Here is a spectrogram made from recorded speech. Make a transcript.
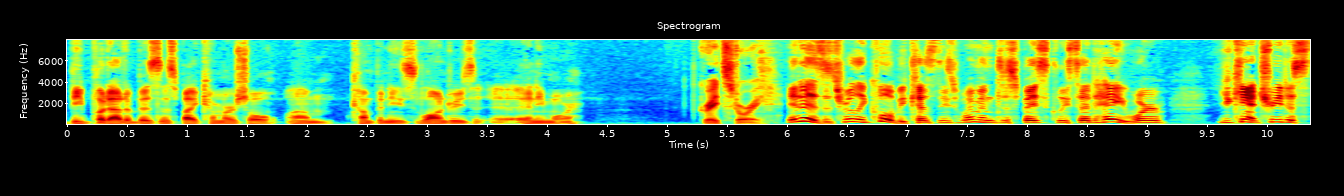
be put out of business by commercial um, companies, laundries uh, anymore. Great story. It is. It's really cool because these women just basically said, "Hey, we're you can't treat us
